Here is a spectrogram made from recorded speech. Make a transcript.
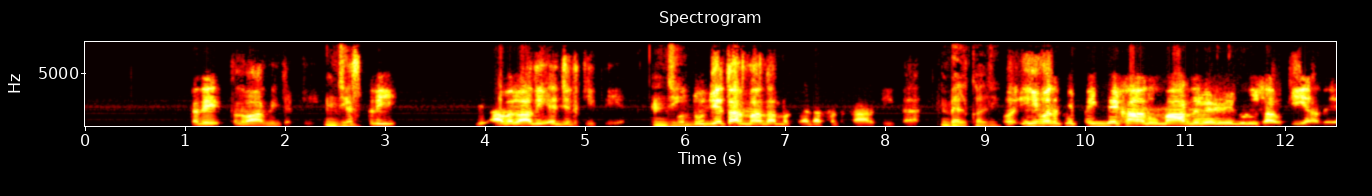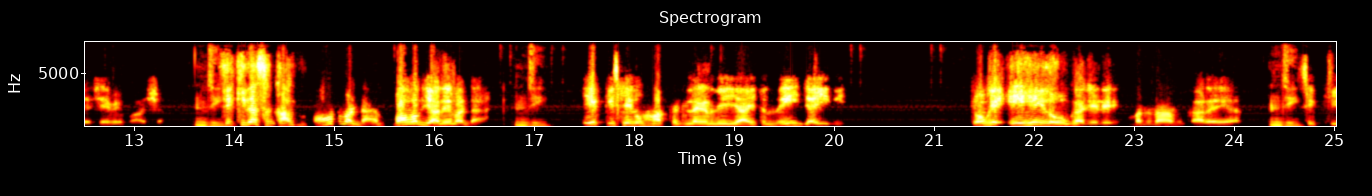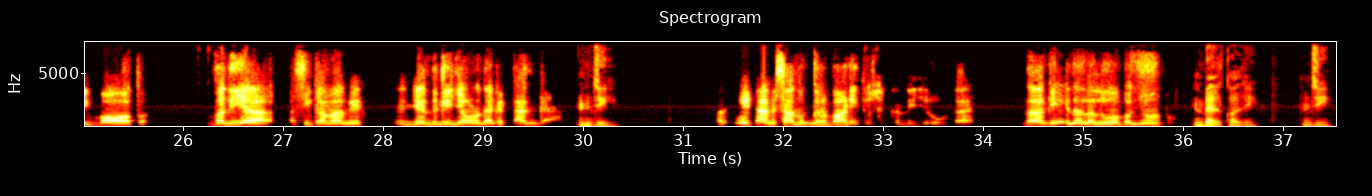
ਕਦੇ ਤਲਵਾਰ ਨਹੀਂ ਚੱਕੀ। ਇਸਤਰੀ ਦੀ ਅਵਲਾ ਦੀ ਇੱਜ਼ਤ ਕੀਤੀ ਹੈ। ਜੀ। ਉਹ ਦੂਜੇ ਧਰਮਾਂ ਦਾ ਬਕਾਇਦਾ ਸਤਿਕਾਰ ਕੀਤਾ। ਬਿਲਕੁਲ ਜੀ। ਔਰ ਈਵਨ ਕਿ ਪੈਂਦੇ ਖਾਨ ਨੂੰ ਮਾਰਨ ਵੇਲੇ ਵੀ ਗੁਰੂ ਸਾਹਿਬ ਕੀ ਆਂਦੇ ਆ ਛੇਵੇਂ ਪਾਤਸ਼ਾਹ। ਜੀ। ਸਿੱਖੀ ਦਾ ਸੰਕਲਪ ਬਹੁਤ ਵੱਡਾ ਹੈ ਬਹੁਤ ਜ਼ਿਆਦਾ ਵੱਡਾ ਹੈ। ਜੀ। ਇਹ ਕਿਸੇ ਨੂੰ ਹੱਥ 'ਚ ਲੈਣ ਦੀ ਇਜਾਜ਼ਤ ਨਹੀਂ ਚਾਹੀਦੀ ਕਿਉਂਕਿ ਇਹੀ ਲੋਕ ਆ ਜਿਹੜੇ ਬਦਨਾਮ ਕਰ ਰਹੇ ਆ। ਜੀ। ਸਿੱਖੀ ਬਹੁਤ ਵਧੀਆ ਅਸੀਂ ਕਹਾਂਗੇ ਜ਼ਿੰਦਗੀ ਜਿਉਣ ਦਾ ਇੱਕ ਢੰਗ ਹੈ ਜੀ। ਪਰ ਇਹ ਢੰਗ ਸਾਨੂੰ ਗੁਰਬਾਣੀ ਤੋਂ ਸਿੱਖਣ ਦੀ ਜ਼ਰੂਰਤ ਹੈ ਨਾ ਕਿ ਇਹਨਾਂ ਲੱਲੂਆਂ ਪੰਜੂਆਂ ਤੋਂ। ਬਿਲਕੁਲ ਜੀ। ਜੀ।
